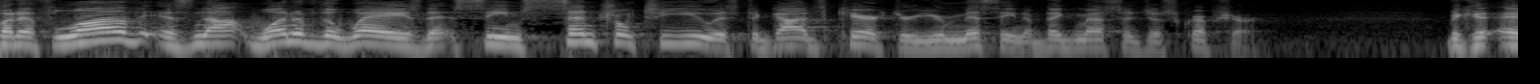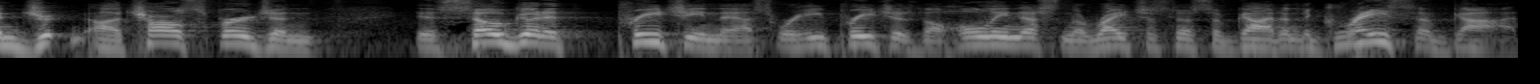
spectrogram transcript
But if love is not one of the ways that seems central to you as to God's character, you're missing a big message of Scripture. Because, and uh, Charles Spurgeon is so good at preaching this, where he preaches the holiness and the righteousness of God and the grace of God,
